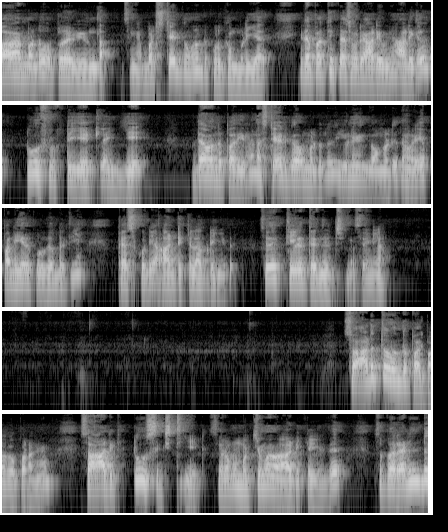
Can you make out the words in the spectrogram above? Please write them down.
பாராளுமன்ற ஒப்புதல் இருந்தால் சரிங்க பட் ஸ்டேட் கவர்மெண்ட் கொடுக்க முடியாது. இதை பற்றி பேசக்கூடிய ஆர்டிகல் ஆர்டிகல் டூ ஃபிஃப்டி எயிட்டில் ஏ இதான் வந்து பார்த்தீங்கன்னா ஸ்டேட் கவர்மெண்ட் வந்து யூனியன் கவர்மெண்ட்டுக்கு தன்னுடைய பணிகள் கொடுக்க பற்றி பேசக்கூடிய ஆர்டிக்கல் அப்படிங்கிறது ஸோ இது கிளியர் தெரிஞ்சு வச்சுங்க சரிங்களா? ஸோ அடுத்து வந்து பார்த்து பார்க்க போகிறாங்க so article two sixty eight so ரொம்ப முக்கியமான ஆர்டிக்கல் இது. ஸோ இப்போ ரெண்டு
